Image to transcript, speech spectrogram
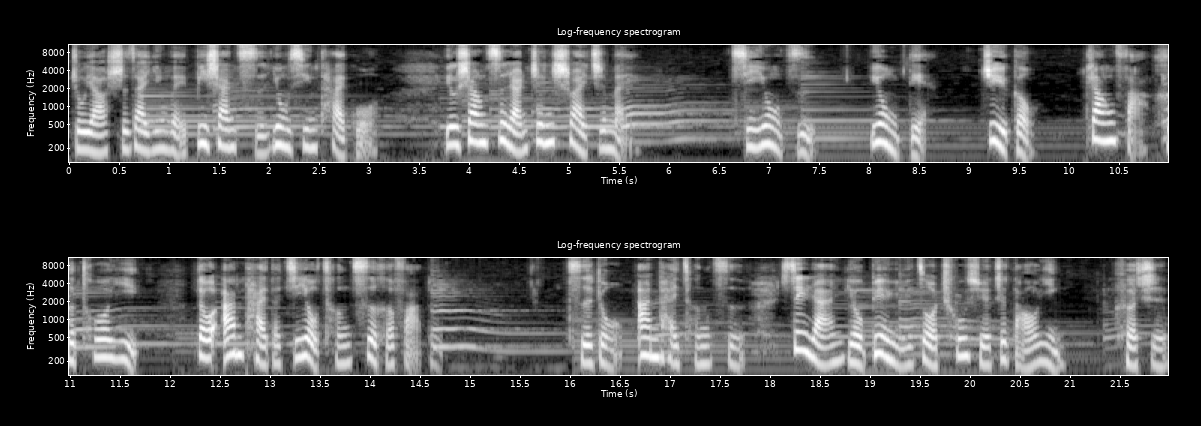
主要实在因为碧山词用心太过，有伤自然真率之美。其用字、用典、句构、章法和托意，都安排的极有层次和法度。此种安排层次，虽然有便于做初学之导引，可是，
